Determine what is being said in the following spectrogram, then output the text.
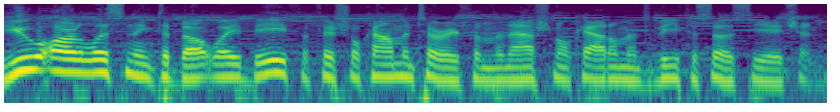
You are listening to Beltway Beef, official commentary from the National Cattlemen's Beef Association.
